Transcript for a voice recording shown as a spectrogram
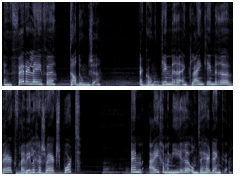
En verder leven, dat doen ze. Er komen kinderen en kleinkinderen, werk, vrijwilligerswerk, sport. En eigen manieren om te herdenken.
